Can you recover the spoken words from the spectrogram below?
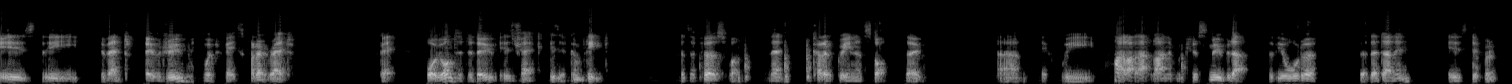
is the event overdue, in which case colour it red. Okay, what we wanted to do is check, is it complete as the first one, and then colour it green and stop. So um, if we highlight that line and we just move it up so the order that they're done in is different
